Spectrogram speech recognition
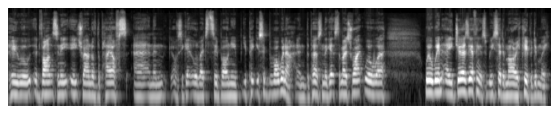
who will advance in each round of the playoffs uh, and then obviously get all the way to the Super Bowl and you, you pick your Super Bowl winner and the person that gets the most right will uh, will win a jersey. I think it's, we said Amari Cooper, didn't we?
